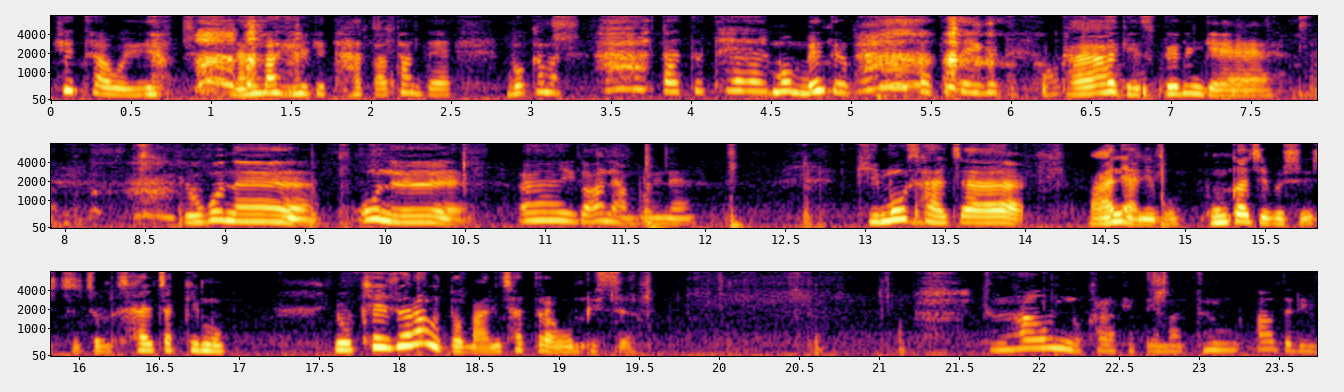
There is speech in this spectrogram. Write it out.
히트하고 이 난방 이렇게 다 따뜻한데 뭐 하면 아 따뜻해. 뭐 멘트가 아 따뜻해. 이거 다 계속 되는 게. 요거는 오늘 아 이거 안에 안 보이네. 기모 살짝 많이 아니고 봄까지 입을 수 있을 정도. 살짝 기모. 요 캐주얼한 것도 많이 찾더라고 원피스. 등하운 노칼라했더니만 등 아들이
